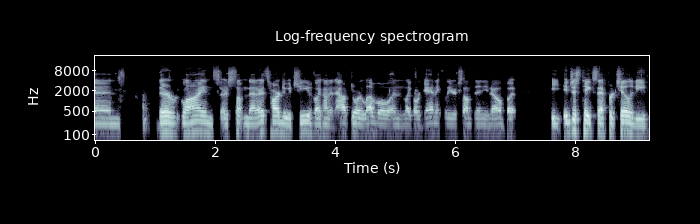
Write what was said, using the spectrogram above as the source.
and their lines are something that it's hard to achieve like on an outdoor level and like organically or something you know but it, it just takes that fertility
